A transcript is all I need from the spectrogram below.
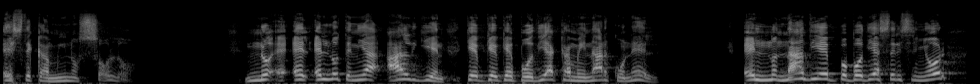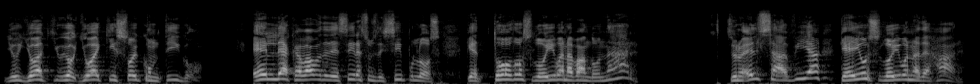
este camino solo. No, él, él no tenía alguien que, que- que podía caminar con él. Él no- nadie po- podía ser Señor, yo, yo, aquí, yo, yo aquí soy contigo. Él le acababa de decir a sus discípulos que todos lo iban a abandonar. Sino él sabía que ellos lo iban a dejar.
